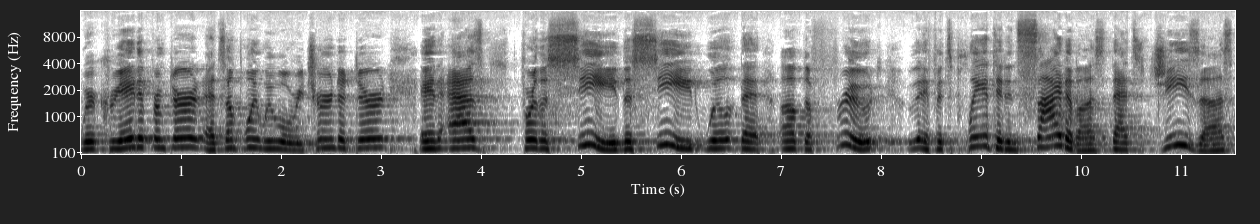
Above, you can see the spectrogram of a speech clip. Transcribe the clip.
We're created from dirt. At some point, we will return to dirt. And as for the seed, the seed will that of the fruit, if it's planted inside of us, that's Jesus.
